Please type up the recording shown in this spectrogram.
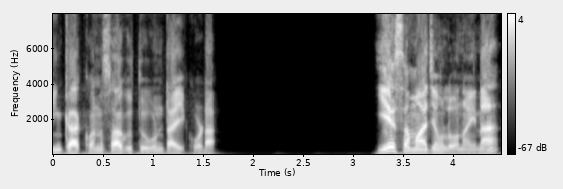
ఇంకా కొనసాగుతూ ఉంటాయి కూడా. ఏ సమాజంలోనైనా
